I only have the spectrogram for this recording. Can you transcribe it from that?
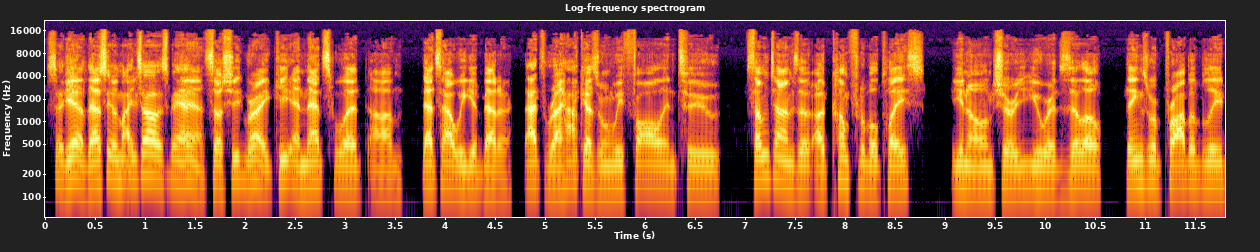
So Yeah, that's what my toes, man. Yeah. So she right, and that's what um that's how we get better, That's right? how- Because when we fall into sometimes a, a comfortable place, you know, I'm sure you were at Zillow, things were probably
